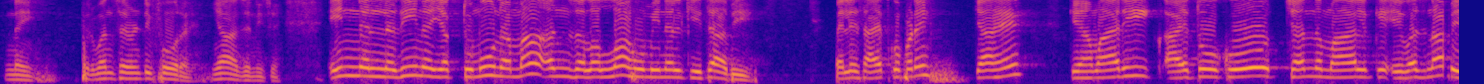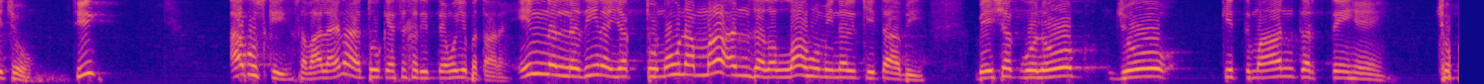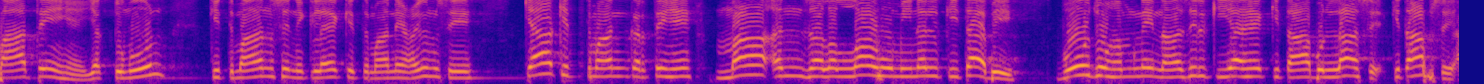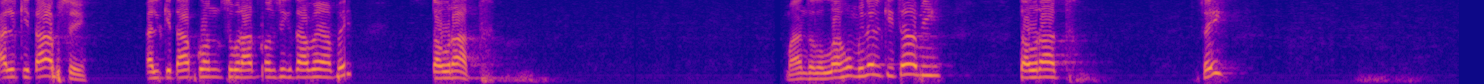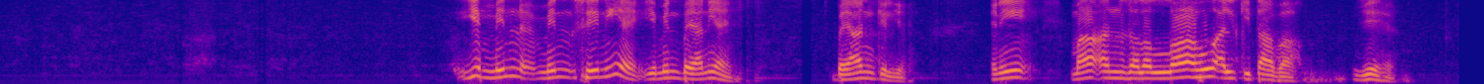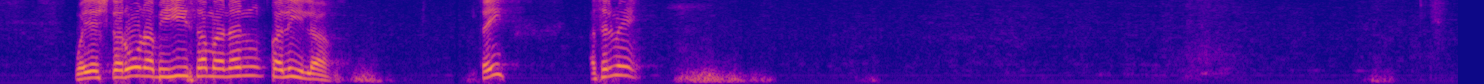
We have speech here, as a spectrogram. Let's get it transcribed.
नहीं, फिर 174 है, यहाँ आ जाए नीचे। इन लदीन यकतुमून मा अनजल्लाहु मिनल किताबी। पहले इस आयत को पढ़े, क्या है? कि हमारी आयतों को चंद माल के एवज ना बेचो, ठीक? अब उसकी सवाल है ना तो कैसे खरीदते हैं, वो ये बता रहे हैं। इन लदीन यकतुमून मा मिनल किताबी। बेशक वो लोग जो कितमान करते हैं, छुपाते हैं, यकतुमून कितमान से निकले, कितमान इल्म से, क्या कितमान करते हैं? मा अनजल्लाहु मिनल किताबी, वो जो हमने नाजिल किया है किताबुल्लाह से, किताब से अल किताब से। अल किताब कौन सी मुराद कौन सी किताब है यहाँ पे? तौरात। मानजल्लाहु मिनल किताबी, तौरात। सही? ये मिन मिन से नहीं है, ये मिन बयानिया है, बयान के लिए। यानी, मा अनजल्लाहु अल किताबा ये है। वयशतरून अभी समनन कलीला। सही? असल में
